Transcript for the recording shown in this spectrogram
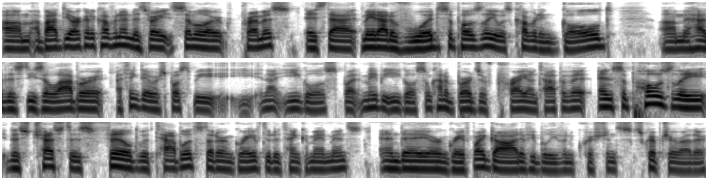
um, about the Ark of the Covenant. It's very similar premise. Is that made out of wood? Supposedly, it was covered in gold. Um, it had this these elaborate. I think they were supposed to be not eagles, but maybe eagles, some kind of birds of prey on top of it. And supposedly, this chest is filled with tablets that are engraved through the Ten Commandments, and they are engraved by God, if you believe in Christian scripture, rather.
